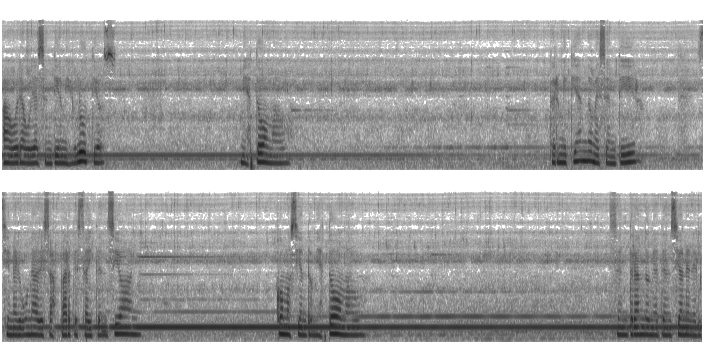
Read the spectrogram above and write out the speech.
Ahora voy a sentir mis glúteos mi estómago. permitiéndome sentir si en alguna de esas partes hay tensión, cómo siento mi estómago, centrando mi atención en el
